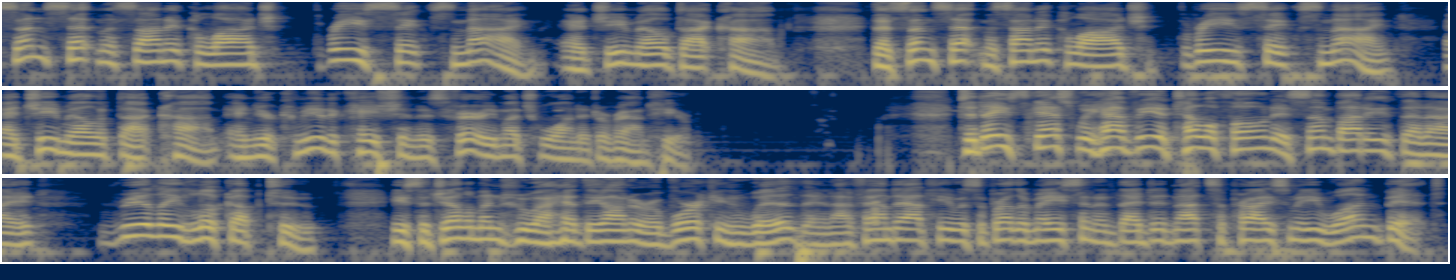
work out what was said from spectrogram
sunsetmasoniclodge369 at gmail.com. That's sunsetmasoniclodge369 at gmail.com, and your communication is very much wanted around here. Today's guest we have via telephone is somebody that I really look up to. He's a gentleman who I had the honor of working with, and I found out he was a brother Mason, and that did not surprise me one bit.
